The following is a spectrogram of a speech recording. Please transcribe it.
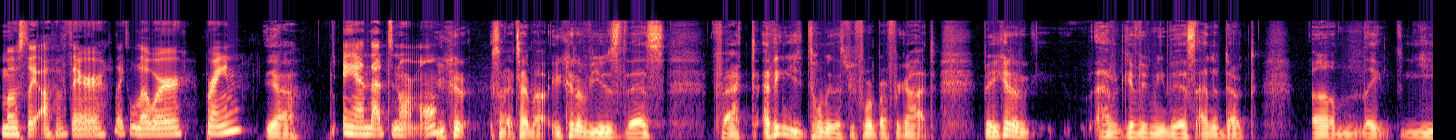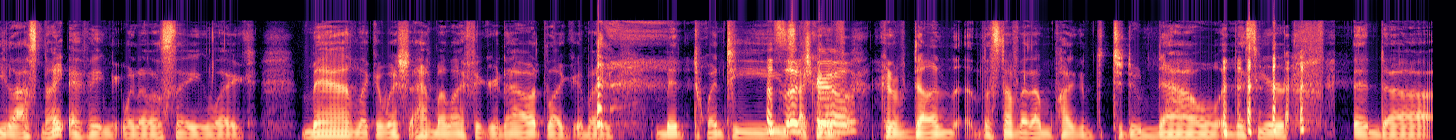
mostly off of their like lower brain yeah. And that's normal You could sorry, time out. You could have used this fact. I think you told me this before, but I forgot. But you could have have given me this anecdote. Um, like ye last night, I think when I was saying like, man, like I wish I had my life figured out. Like in my mid twenties, so I could have could have done the stuff that I'm planning to do now and this year, and uh,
